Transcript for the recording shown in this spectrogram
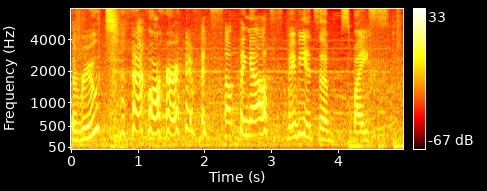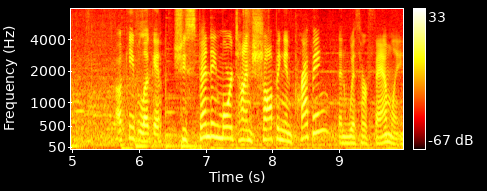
the root, or if it's something else. Maybe it's a spice. I'll keep looking. She's spending more time shopping and prepping than with her family.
